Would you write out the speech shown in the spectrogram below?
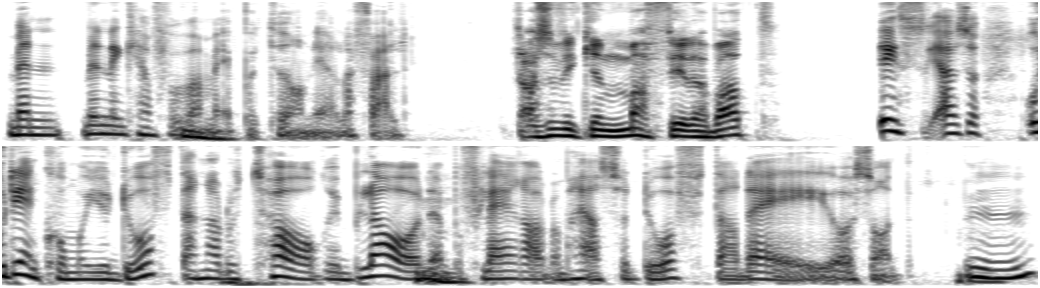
Men, men den kan få vara med på ett hörn i alla fall. Alltså vilken maffig rabatt. Det alltså, och den kommer ju dofta när du tar i bladen på flera av de här så doftar det och sånt. Mm.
